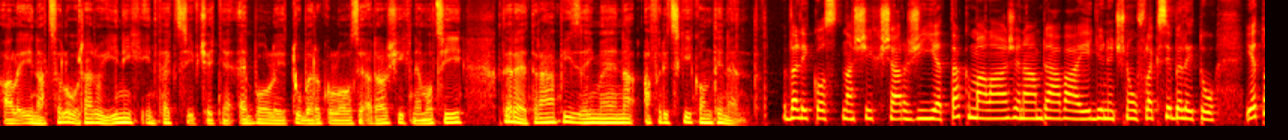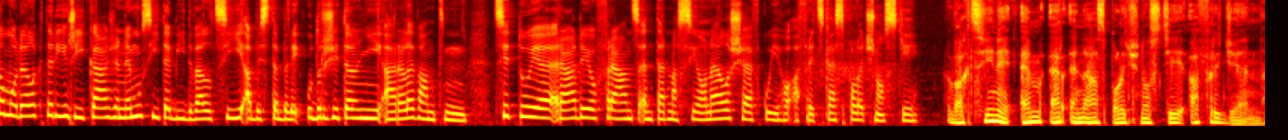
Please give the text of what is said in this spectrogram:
ale i na celou řadu jiných infekcí, včetně eboli, tuberkulózy a dalších nemocí, které trápí zejména africký kontinent. Velikost našich šarží je tak malá, že nám dává jedinečnou flexibilitu. Je to model, který říká, že nemusíte být velcí, abyste byli udržitelní a relevantní. Cituje Radio France International šéfku jeho africké společnosti. Vakcíny mRNA společnosti Afrigen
